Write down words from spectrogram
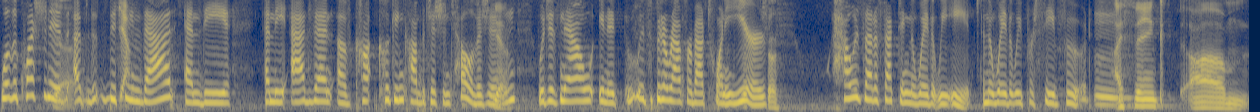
Well, the question is Yeah. uh, between Yeah. that and the and the advent of co- cooking competition television, Yeah. which is now in it, it's been around for about 20 years. Sure. How is that affecting the way that we eat and the way that we perceive food? I think um,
